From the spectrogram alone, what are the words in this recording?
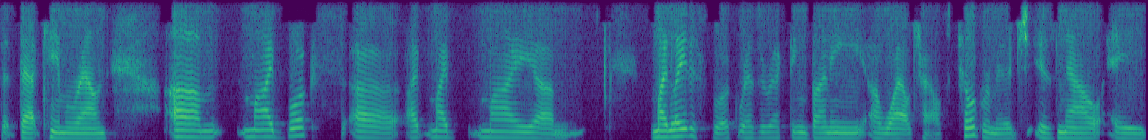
that that came around. Um, my books, uh, I, my my um, my latest book, Resurrecting Bunny: A Wild Child's Pilgrimage, is now a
